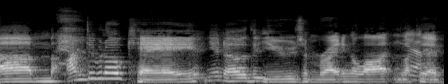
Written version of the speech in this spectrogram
Um, I'm doing okay. You know, the usual. I'm writing a lot, and luckily Yeah.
